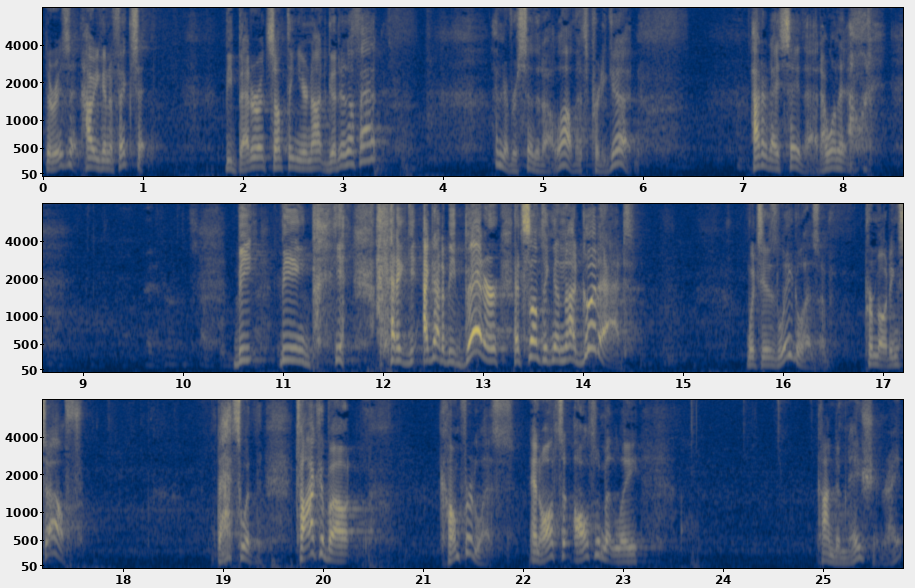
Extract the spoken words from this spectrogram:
There isn't. How are you going to fix it? Be better at something you're not good enough at? I've never said that out loud. That's pretty good. How did I say that? I want to. Be, being, I gotta, I gotta be better at something I'm not good at, which is legalism, promoting self. That's what, talk about comfortless and also ultimately condemnation, right?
